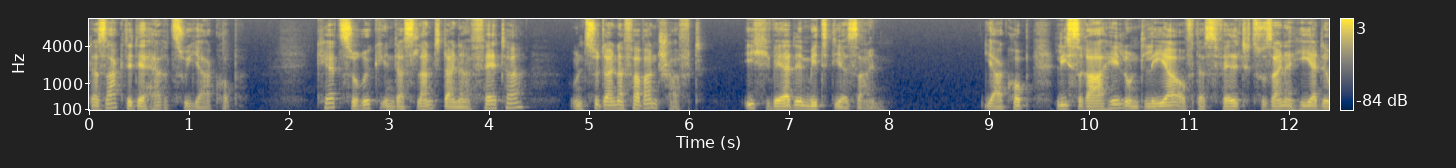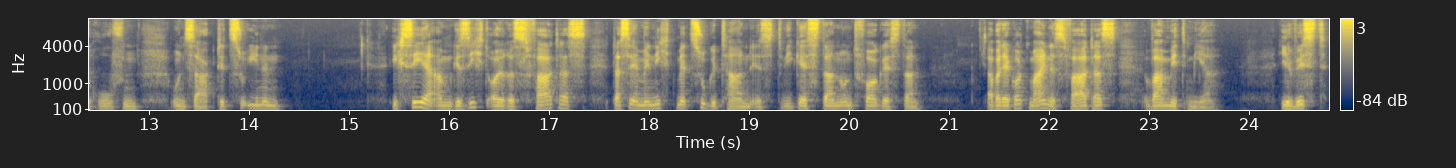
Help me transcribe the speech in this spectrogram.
Da sagte der Herr zu Jakob, Kehr zurück in das Land deiner Väter und zu deiner Verwandtschaft, ich werde mit dir sein. Jakob ließ Rahel und Lea auf das Feld zu seiner Herde rufen und sagte zu ihnen, Ich sehe am Gesicht eures Vaters, dass er mir nicht mehr zugetan ist wie gestern und vorgestern, aber der Gott meines Vaters war mit mir. Ihr wisst,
